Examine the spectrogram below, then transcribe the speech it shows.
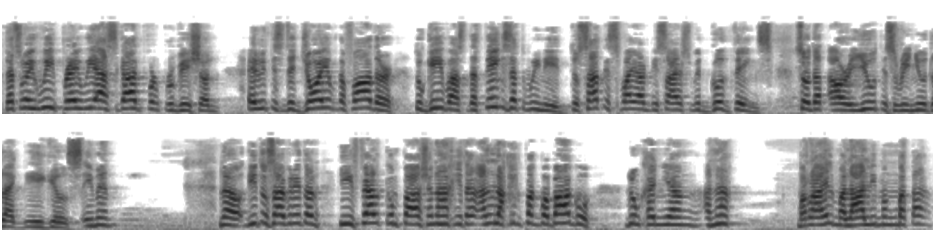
That's why we pray, we ask God for provision. And it is the joy of the Father to give us the things that we need to satisfy our desires with good things so that our youth is renewed like the eagles. Amen? Now, dito sabi nito, he felt compassion. Nakakita, ang laking pagbabago ng kanyang anak. Marahil malalim ang mata,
